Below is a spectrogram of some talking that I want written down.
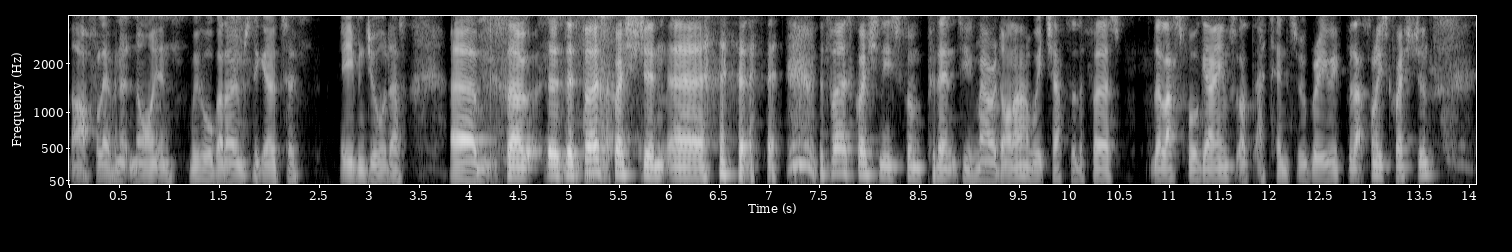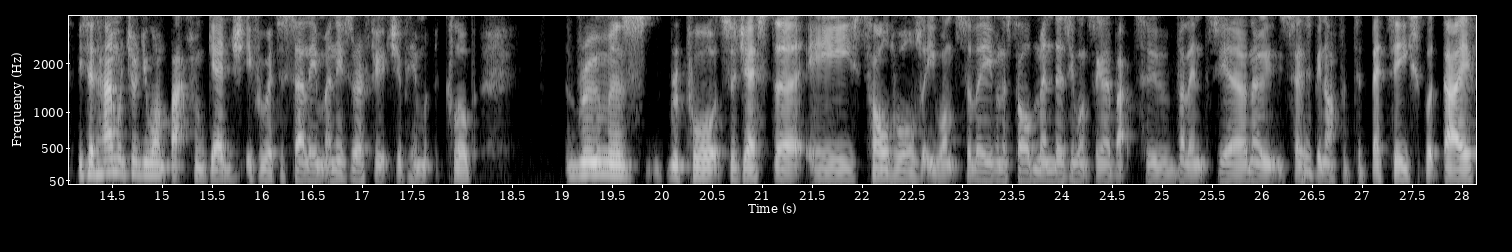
half eleven at night, and we've all got homes to go to. Even has. Um, so the, the first question, uh, the first question is from Prudenti's Maradona, which after the first the last four games, I, I, tend to agree with. But that's not his question. He said, "How much would you want back from Guedes if we were to sell him? And is there a future of him at the club?" Rumours, reports suggest that he's told Wolves that he wants to leave and has told Mendes he wants to go back to Valencia. I know he says he's been offered to Betis, but Dave,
